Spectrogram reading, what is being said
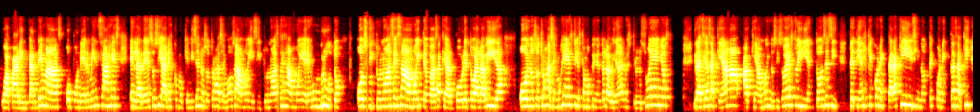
o aparentar de más o poner mensajes en las redes sociales como quien dice nosotros hacemos amo y si tú no haces amo y eres un bruto o si tú no haces amo y te vas a quedar pobre toda la vida o nosotros hacemos esto y estamos viviendo la vida de nuestros sueños gracias a que, a, a que amo y nos hizo esto y entonces si te tienes que conectar aquí, si no te conectas aquí,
